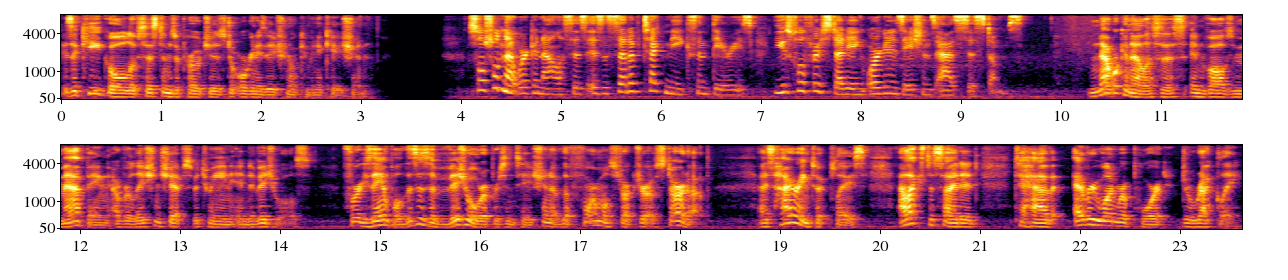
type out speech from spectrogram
is a key goal of systems approaches to organizational communication. Social network analysis is a set of techniques and theories useful for studying organizations as systems. Network analysis involves mapping of relationships between individuals. For example, this is a visual representation of the formal structure of startup. As hiring took place, Alex decided to have everyone report directly.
